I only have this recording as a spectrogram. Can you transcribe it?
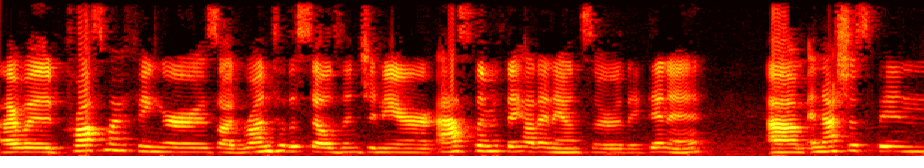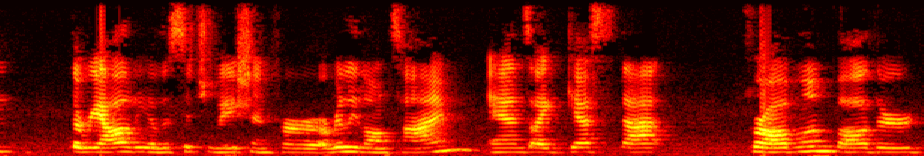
I would cross my fingers, I'd run to the sales engineer, ask them if they had an answer. They didn't. Um, and that's just been the reality of the situation for a really long time. And I guess that problem bothered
